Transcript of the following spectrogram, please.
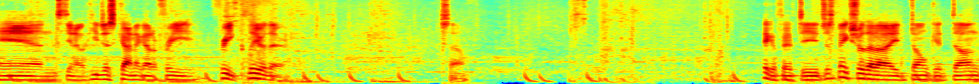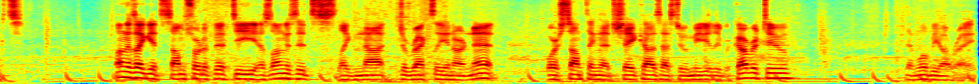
and you know he just kind of got a free free clear there. So take a 50. Just make sure that I don't get dunked. As long as I get some sort of 50, as long as it's like not directly in our net or something that Shaykaz has to immediately recover to, then we'll be all right.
